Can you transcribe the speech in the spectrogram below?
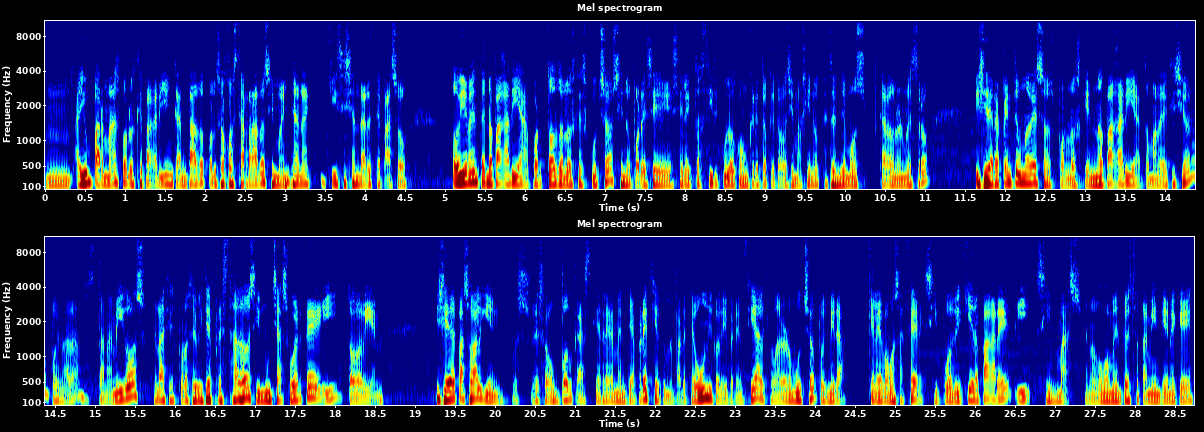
Mm, hay un par más por los que pagaría encantado, con los ojos cerrados, y mañana quisiesen dar este paso. Obviamente no pagaría por todos los que escucho, sino por ese selecto círculo concreto que todos imagino que tendremos cada uno el nuestro. Y si de repente uno de esos por los que no pagaría toma la decisión, pues nada, están amigos, gracias por los servicios prestados y mucha suerte y todo bien. Y si de paso a alguien, pues eso, un podcast que realmente aprecio, que me parece único, diferencial, que valoro mucho, pues mira, ¿qué le vamos a hacer? Si puedo y quiero, pagaré y sin más. En algún momento esto también tiene que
